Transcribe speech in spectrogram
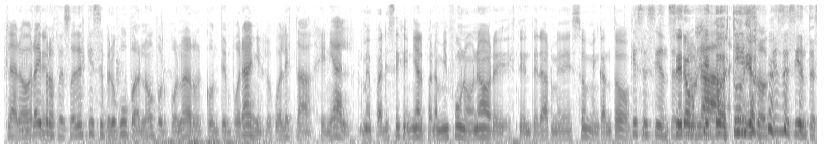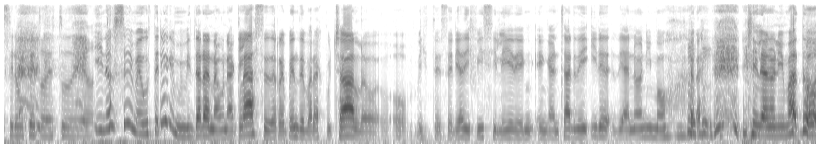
Claro, ahora hay profesores que se preocupan, ¿no? Por poner contemporáneos, lo cual está genial. Me parece genial, para mí fue un honor este, enterarme de eso, me encantó. ¿Qué se siente Ser una- objeto de estudio. Eso, ¿qué se siente ser objeto de estudio? Y no sé, me gustaría que me invitaran a una clase de repente para escucharlo, o, viste, sería difícil ir en- enganchar, de, ir de anónimo en el anonimato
